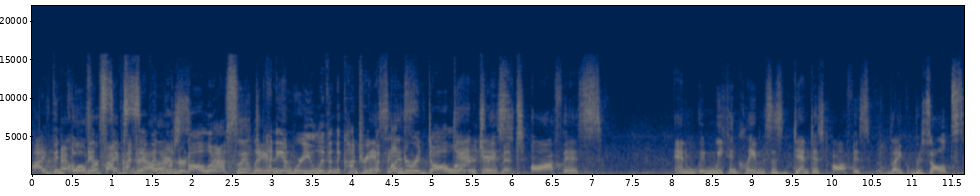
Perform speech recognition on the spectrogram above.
I've been Uh, quoted over $500. seven hundred dollars, Absolutely. depending on where you live in the country. This but under a dollar a dentist treatment. office and, and we can claim this is dentist office like results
